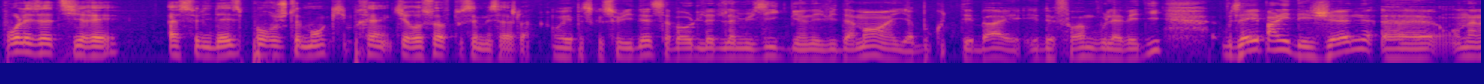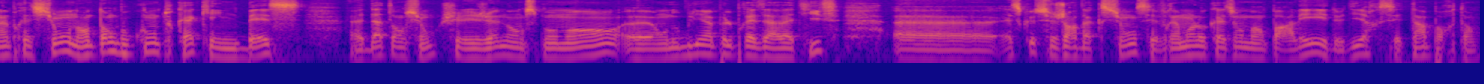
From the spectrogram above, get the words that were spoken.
pour les attirer à Solidaise, pour justement qu'ils reçoivent tous ces messages-là. Oui, parce que Solidaire, ça va au-delà de la musique, bien évidemment. hein. Il y a beaucoup de débats et, de forums, vous l'avez dit. Vous avez parlé des jeunes. euh, on a l'impression, on entend beaucoup en tout cas, qu'il y a une baisse euh, d'attention chez les jeunes en ce moment. Euh, on oublie un peu le préservatif. Est-ce que ce genre d'action, c'est vraiment l'occasion d'en parler et de dire que c'est important?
